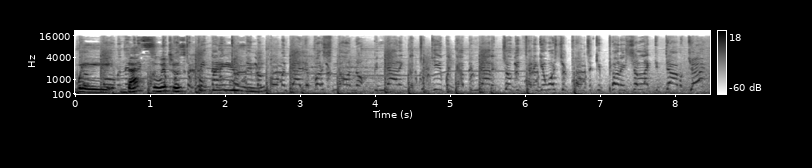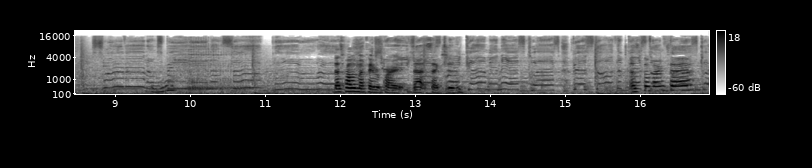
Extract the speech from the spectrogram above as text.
Wait, that switch was crazy. That's probably my favorite part, that section. Let's go, Marta.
